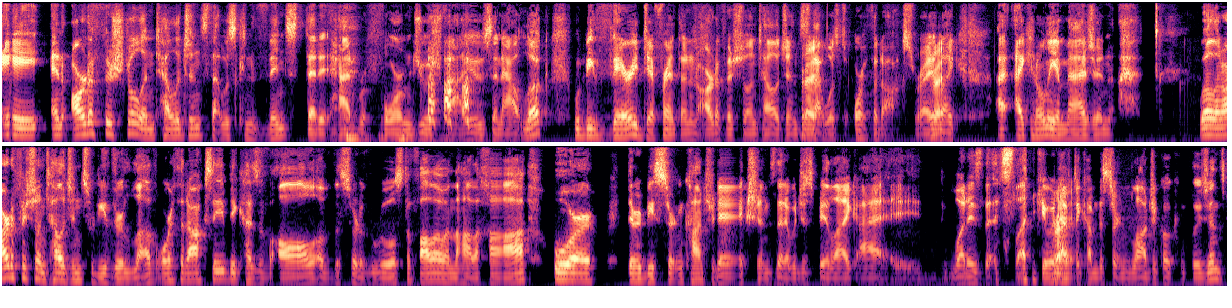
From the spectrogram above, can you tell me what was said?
A an artificial intelligence that was convinced that it had reformed Jewish values and outlook would be very different than an artificial intelligence Right. that was orthodox, right? Right. Like I, I can only imagine. Well, an artificial intelligence would either love orthodoxy because of all of the sort of rules to follow in the halakha, or there would be certain contradictions that it would just be like, I, what is this? Like it would have to come to certain logical conclusions.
